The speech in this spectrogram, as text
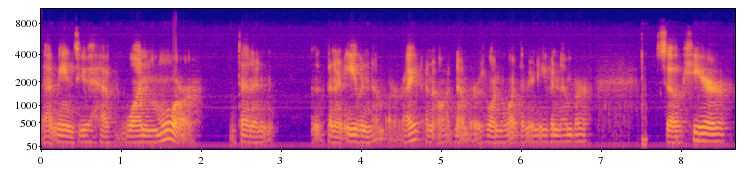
that means you have one more than an than an even number, right? An odd number is one more than an even number. So here,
